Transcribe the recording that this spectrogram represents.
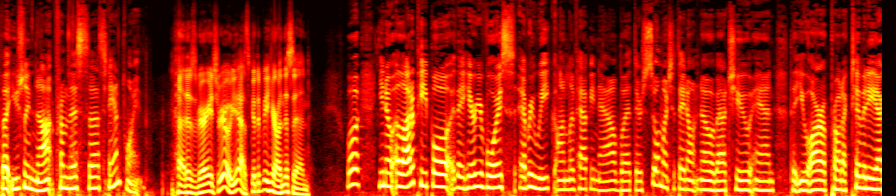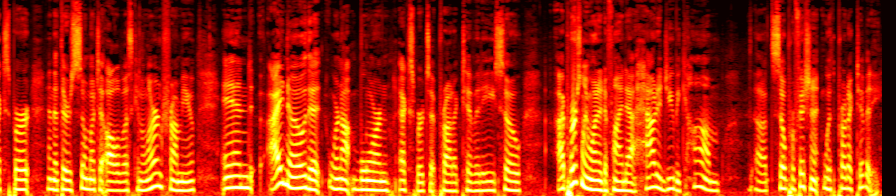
but usually not from this uh, standpoint. That is very true. Yeah, it's good to be here on this end. Well, you know, a lot of people they hear your voice every week on Live Happy Now, but there's so much that they don't know about you and that you are a productivity expert and that there's so much that all of us can learn from you. And I know that we're not born experts at productivity, so I personally wanted to find out how did you become uh, so proficient with productivity?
